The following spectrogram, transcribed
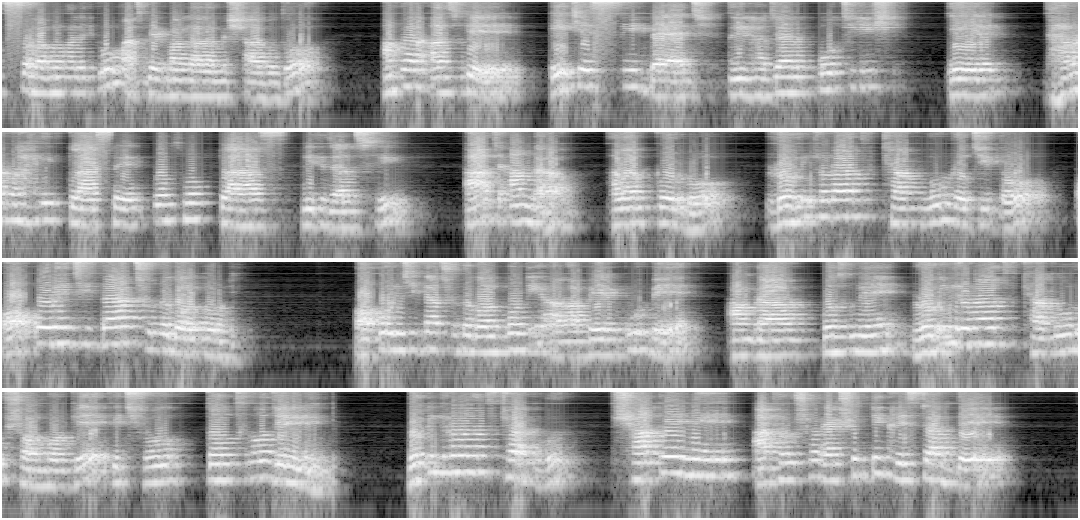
আসসালামু আলাইকুম আজকের বাংলা আলাপে স্বাগত। আমরা আজকে এইচএসসি ব্যাচ দুই হাজার পঁচিশ এর ধারাবাহিক ক্লাসের প্রথম ক্লাস নিতে যাচ্ছি। আজ আমরা আলাপ করব রবীন্দ্রনাথ ঠাকুর রচিত অপরিচিতা ছোট গল্পটি। অপরিচিতা ছোট গল্পটি আলাপের পূর্বে আমরা প্রথমে রবীন্দ্রনাথ ঠাকুর সম্পর্কে কিছু তথ্য জেনে নিই। রবীন্দ্রনাথ ঠাকুর সাতই মে আঠারোশো একষট্টি খ্রিস্টাব্দে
